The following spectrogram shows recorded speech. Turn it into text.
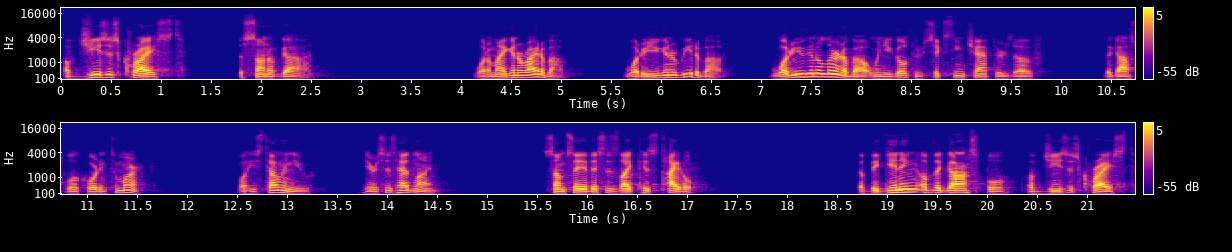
of Jesus Christ, the Son of God. What am I going to write about? What are you going to read about? What are you going to learn about when you go through 16 chapters of the gospel according to Mark? Well, he's telling you. Here's his headline. Some say this is like his title The beginning of the gospel of Jesus Christ,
